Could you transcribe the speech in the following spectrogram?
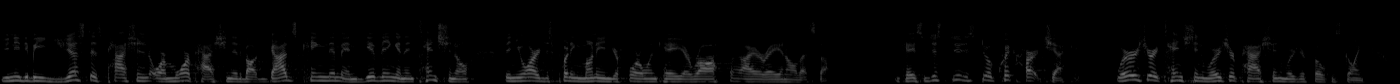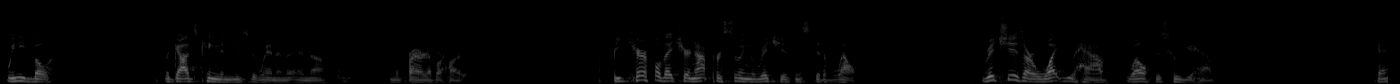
You need to be just as passionate or more passionate about God's kingdom and giving and intentional than you are just putting money in your 401k, your Roth IRA, and all that stuff. Okay, so just do, just do a quick heart check. Where's your attention? Where's your passion? Where's your focus going? We need both. But God's kingdom needs to win in the, in the, in the priority of our heart. Be careful that you're not pursuing riches instead of wealth. Riches are what you have, wealth is who you have. Okay?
